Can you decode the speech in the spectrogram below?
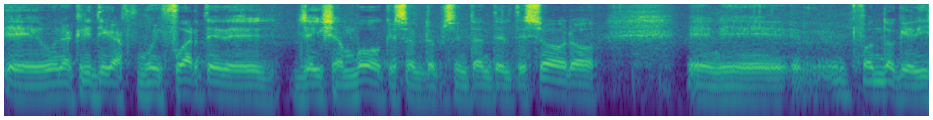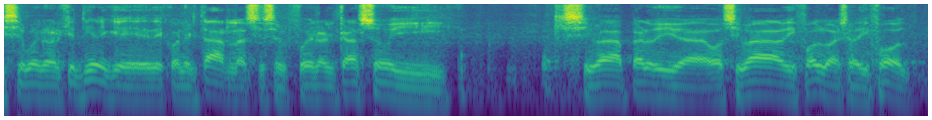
eh, una crítica muy fuerte de Jay Jambó, que es el representante del Tesoro, en eh, fondo que dice, bueno, Argentina hay que desconectarla si se fuera el caso y si va a pérdida o si va a default, vaya a default.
